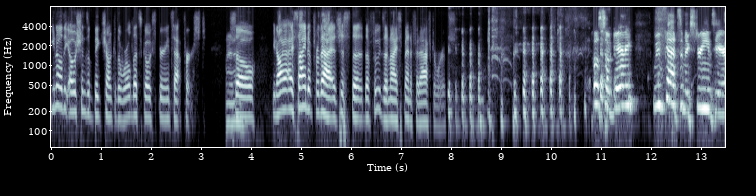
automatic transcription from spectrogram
you know, the ocean's a big chunk of the world. Let's go experience that first. Right on. So, you know, I, I signed up for that. It's just the the food's a nice benefit afterwards. Oh, so Gary, we've got some extremes here.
